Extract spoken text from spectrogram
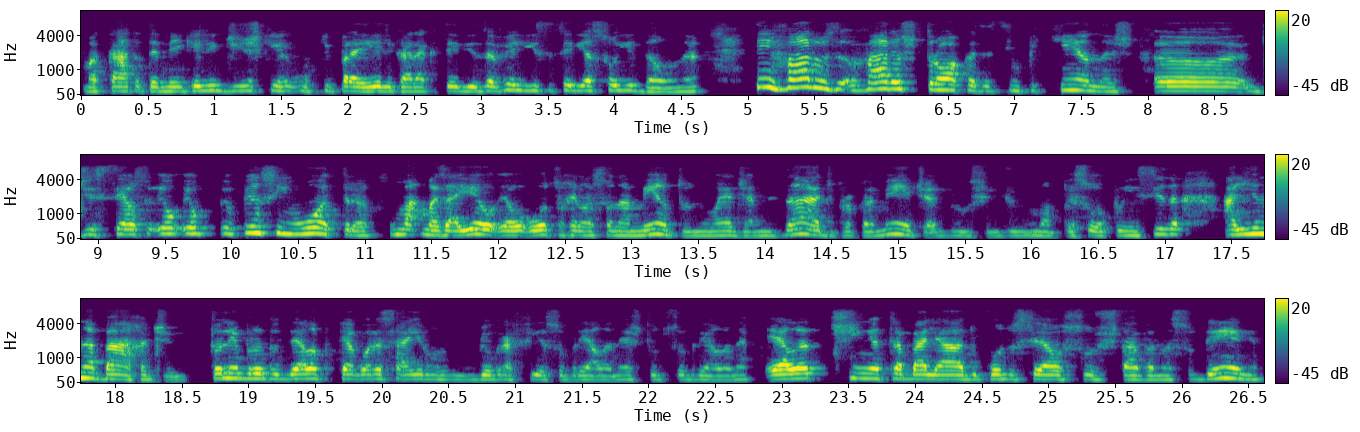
uma carta também que ele diz que o que para ele caracteriza a velhice seria a solidão, né? Tem vários, várias trocas assim pequenas uh, de Celso. Eu, eu, eu, penso em outra, uma, mas aí é, é outro relacionamento, não é de amizade propriamente, é de, de uma pessoa conhecida, a Lina Bardi. Estou lembrando dela porque agora saíram biografias sobre ela, né? estudos sobre ela. Né? Ela tinha trabalhado, quando o Celso estava na Sudene,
